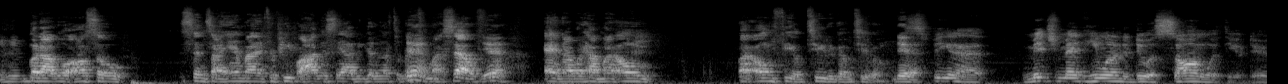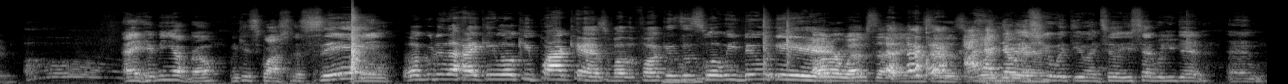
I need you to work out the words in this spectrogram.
Mhm. but i will also since i am writing for people obviously i'll be good enough to write Yeah. for myself Yeah, and i would have my own my own field too to go to yeah. Speaking of Mitch meant he wanted to do a song with you, dude. Oh. Hey hit me up bro we can squash this See? I mean- Welcome to the Hiking Loki podcast, motherfuckers. This is what we do here. On our website, i had no here. issue with you until you said what you did and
